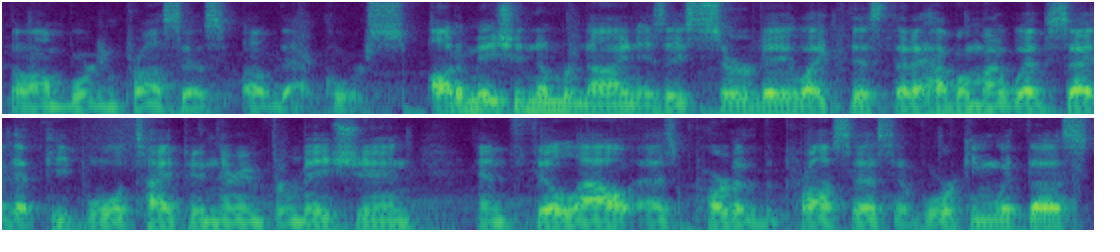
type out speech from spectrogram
the onboarding process of that course. Automation number nine is a survey like this that I have on my website that people will type in their information and fill out as part of the process of working with us.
